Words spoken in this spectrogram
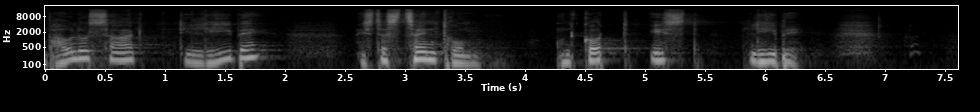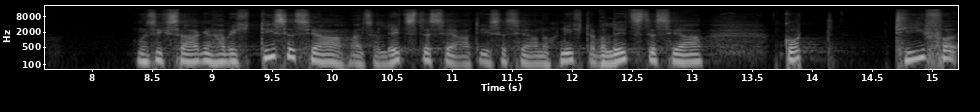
Paulus sagt, die Liebe ist das Zentrum und Gott ist Liebe. Muss ich sagen, habe ich dieses Jahr, also letztes Jahr, dieses Jahr noch nicht, aber letztes Jahr Gott tiefer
